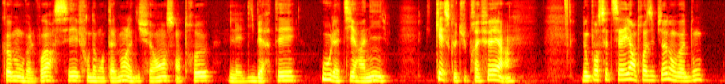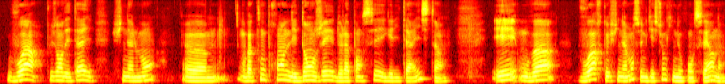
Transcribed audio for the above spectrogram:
comme on va le voir, c'est fondamentalement la différence entre la liberté ou la tyrannie. Qu'est-ce que tu préfères? Donc pour cette série en trois épisodes, on va donc voir plus en détail finalement, euh, on va comprendre les dangers de la pensée égalitariste et on va voir que finalement c'est une question qui nous concerne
